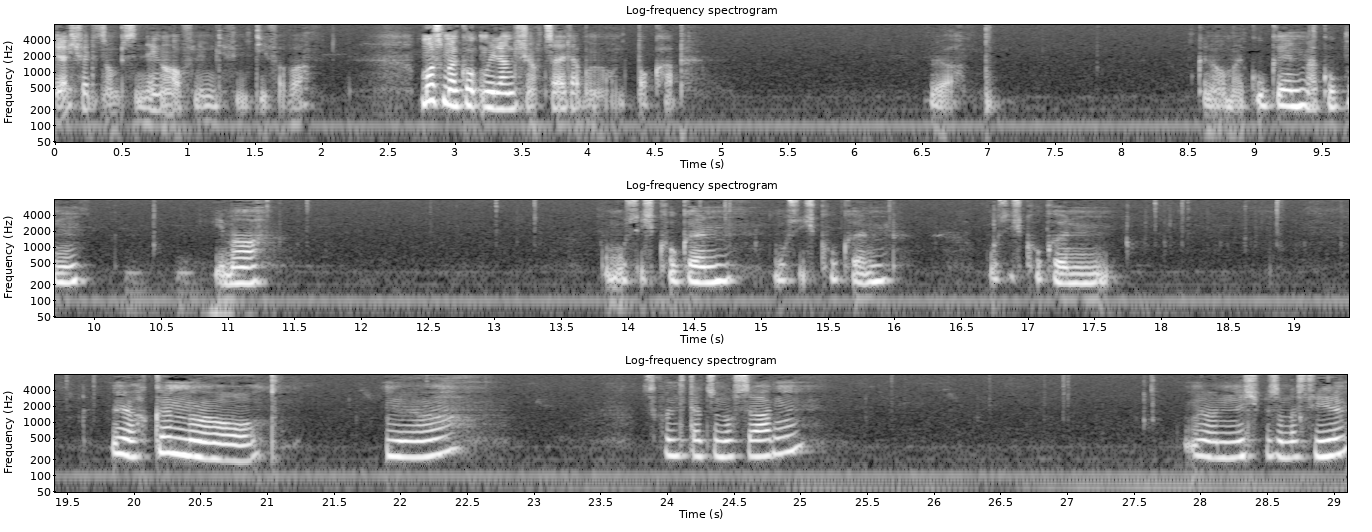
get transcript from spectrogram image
ja, ich werde jetzt noch ein bisschen länger aufnehmen, definitiv, aber muss mal gucken, wie lange ich noch Zeit habe und noch Bock habe. Ja. Genau, mal gucken, mal gucken. Immer. Muss ich gucken, muss ich gucken, muss ich gucken. Ja, genau. Ja. Was kann ich dazu noch sagen? Ja, nicht besonders viel.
